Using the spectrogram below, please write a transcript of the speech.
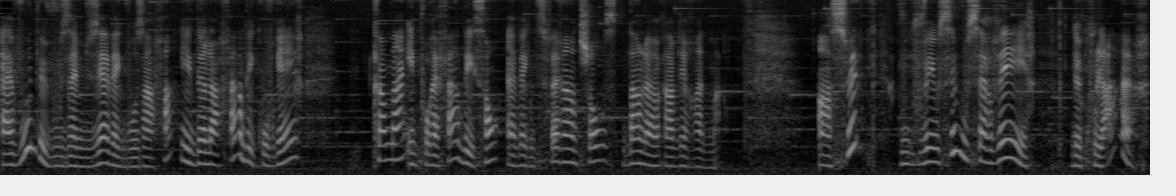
À vous de vous amuser avec vos enfants et de leur faire découvrir comment ils pourraient faire des sons avec différentes choses dans leur environnement. Ensuite, vous pouvez aussi vous servir de couleurs,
